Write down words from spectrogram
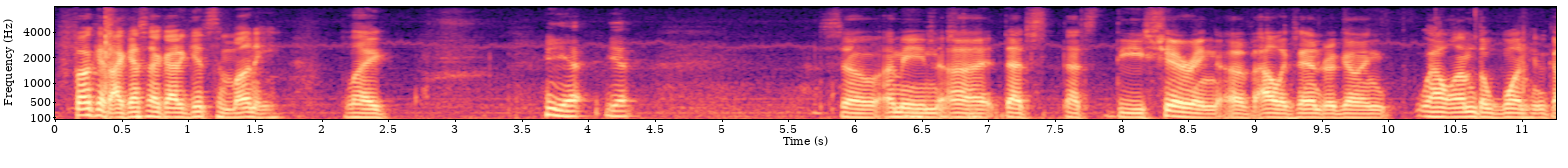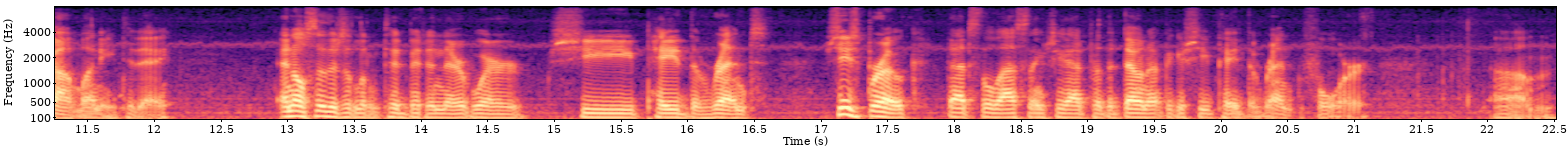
"Fuck it, I guess I got to get some money." Like, Yeah, yeah. so I mean, uh, that's that's the sharing of Alexandra going. Well, I'm the one who got money today, and also there's a little tidbit in there where she paid the rent. She's broke. That's the last thing she had for the donut because she paid the rent for um,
